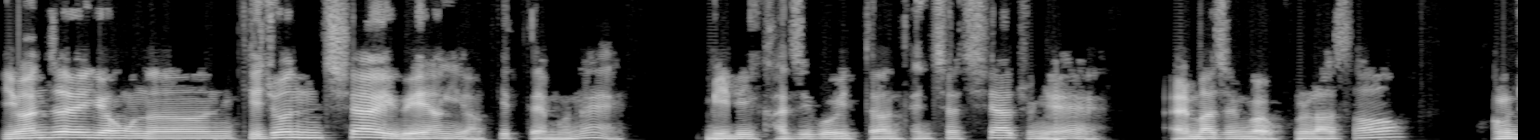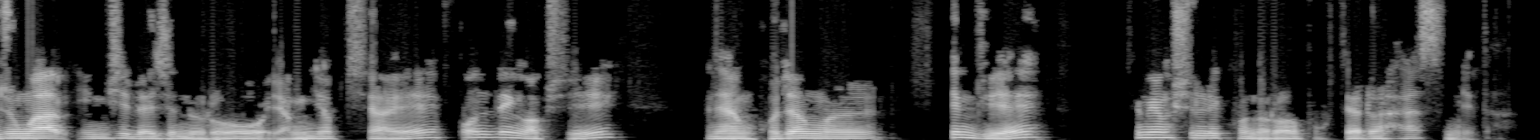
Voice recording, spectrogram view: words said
이 환자의 경우는 기존 치아의 외양이 없기 때문에 미리 가지고 있던 덴처 치아 중에 알맞은 걸 골라서 광중압 임시 레진으로 양옆 치아에 본딩 없이 그냥 고정을 시킨 뒤에 투명 실리콘으로 복제를 하였습니다.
